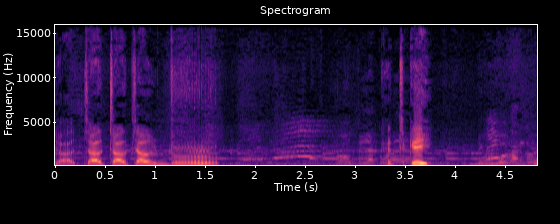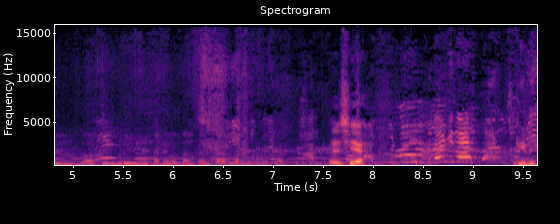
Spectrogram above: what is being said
ਚੱਲ। ਚੱਲ ਚੱਲ ਚੱਲ ਡਰ ਖਿੱਚ ਕੇ। ਅੱਛਾ। ਕਿਹਦੇ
